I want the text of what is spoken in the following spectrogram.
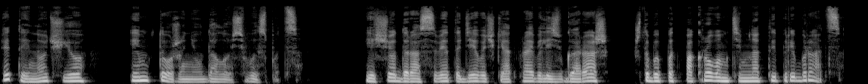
Этой ночью им тоже не удалось выспаться. Еще до рассвета девочки отправились в гараж, чтобы под покровом темноты прибраться.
